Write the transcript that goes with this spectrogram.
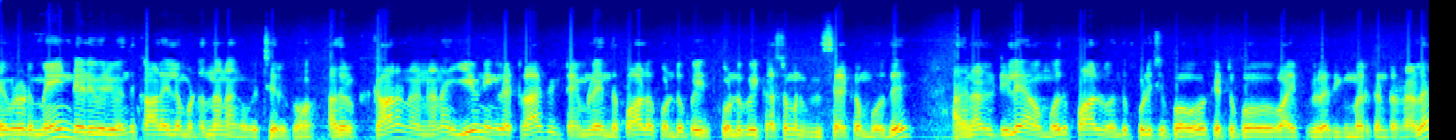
எங்களோட மெயின் டெலிவரி வந்து காலையில் மட்டும்தான் நாங்கள் வச்சிருக்கோம். அதற்கு காரணம் என்னன்னா ஈவினிங்கில் டிராஃபிக் டைமில் இந்த பாலை கொண்டு போய் கொண்டு போய் கஸ்டமருக்கு சேர்க்கும் போது அதனால் டிலே ஆகும்போது பால் வந்து புளிச்சு போகவோ கெட்டு போகவோ வாய்ப்புகள் அதிகமாக இருக்கின்றனால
